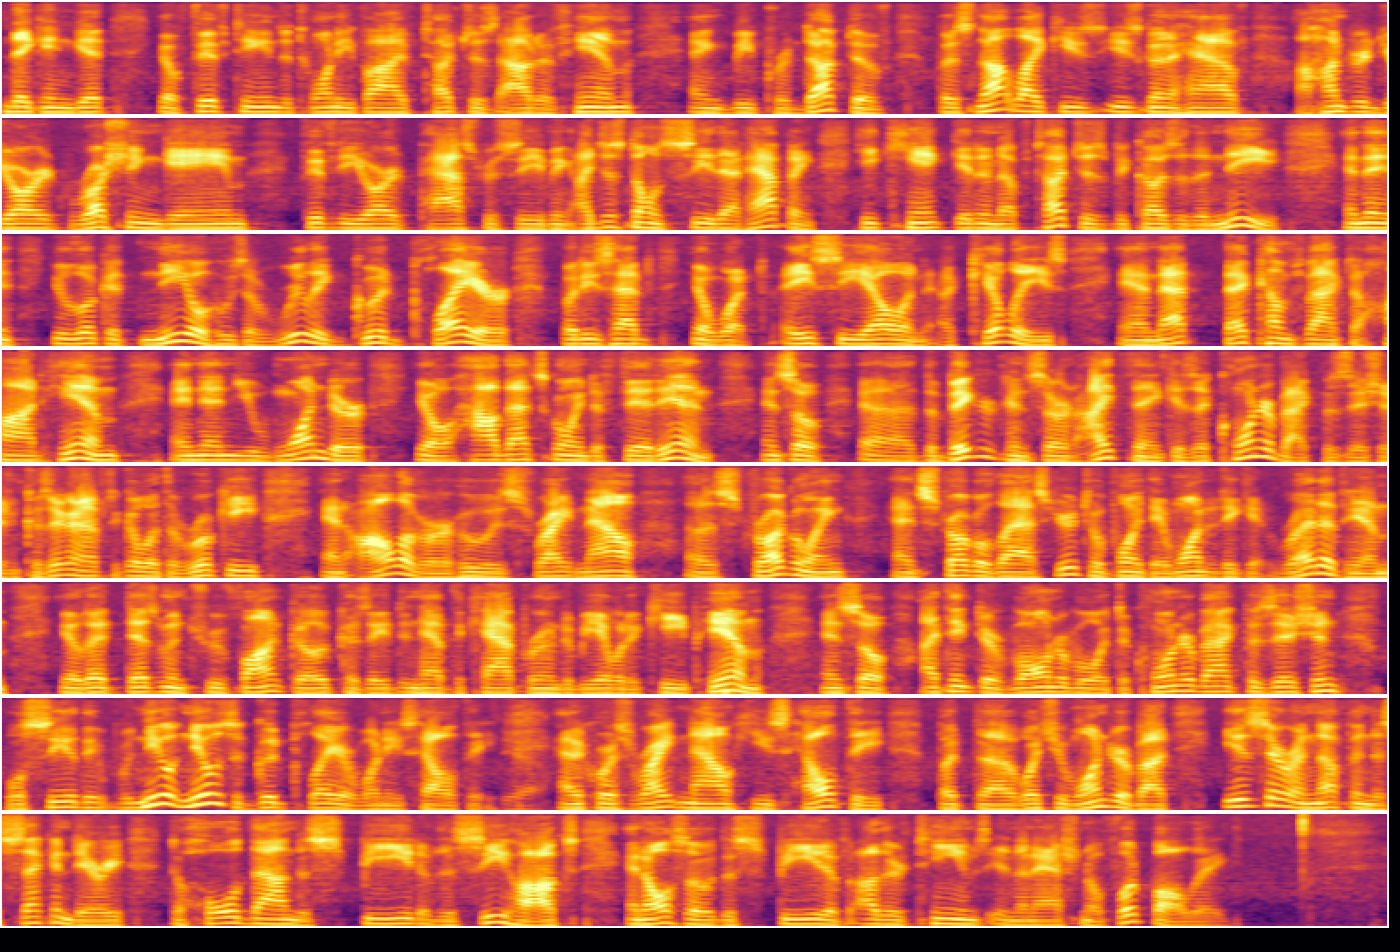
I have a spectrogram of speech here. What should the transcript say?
they can get you know 15 to 25 touches out of him and be productive. But it's not like he's he's going to have a hundred yard rushing game 50 yard pass receiving. I just don't see that happening. He can't get enough touches because of the knee. And then you look at Neal, who's a really good player, but he's had, you know, what, ACL and Achilles, and that, that comes back to haunt him. And then you wonder, you know, how that's going to fit in. And so uh, the bigger concern, I think, is a cornerback position because they're going to have to go with a rookie and Oliver, who is right now uh, struggling and struggled last year to a point they wanted to get rid of him. You know, let Desmond Trufant go because they didn't have the cap room to be able to keep him. And so I think they're vulnerable at the cornerback position. We'll see. The, Neil Neal's a good player when he's healthy, yeah. and of course right now he's healthy. But uh, what you wonder about is there enough in the secondary to hold down the speed of the Seahawks and also the speed of other teams in the National Football League.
